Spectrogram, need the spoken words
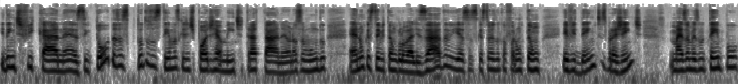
identificar, né? Assim, todas as, todos os temas que a gente pode realmente tratar, né? O nosso mundo é, nunca esteve tão globalizado e essas questões nunca foram tão evidentes para a gente mas ao mesmo tempo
